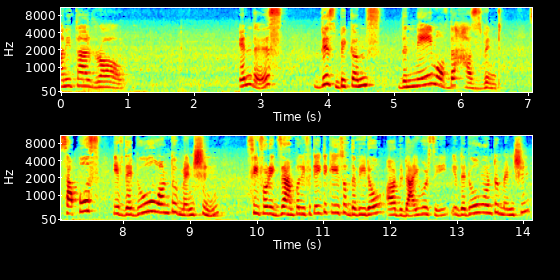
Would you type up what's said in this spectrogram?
Anita Rao. In this, this becomes the name of the husband. Suppose if they do want to mention, see for example, if you take the case of the widow or the divorcee, if they don't want to mention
